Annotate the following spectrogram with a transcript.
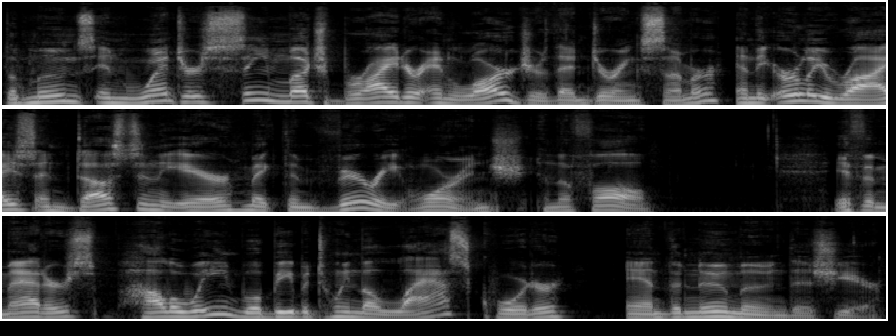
The moons in winter seem much brighter and larger than during summer, and the early rise and dust in the air make them very orange in the fall. If it matters, Halloween will be between the last quarter and the new moon this year.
